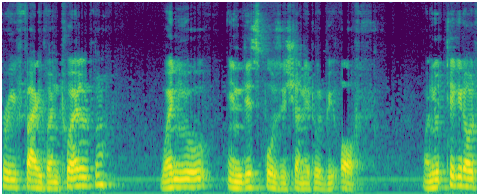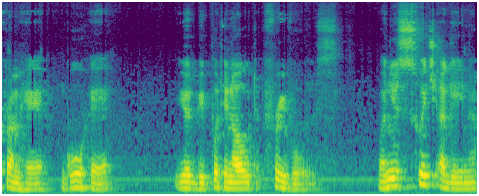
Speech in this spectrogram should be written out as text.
3 5 and 12 when you in this position it would be off. When you take it out from here go here you'd be putting out 3 volts when you switch again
